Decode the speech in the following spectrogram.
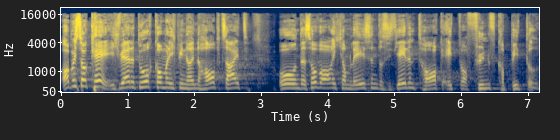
Aber ist okay, ich werde durchkommen. Ich bin in der Halbzeit. Und äh, so war ich am Lesen, das ist jeden Tag etwa fünf Kapitel.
